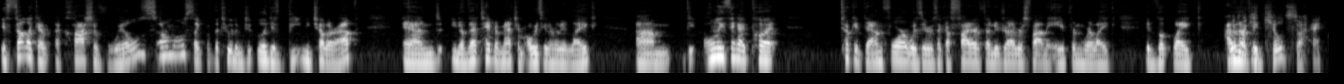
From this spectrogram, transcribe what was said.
it felt like a, a clash of wills almost, like with the two of them really just beating each other up. And you know that type of match I'm always going to really like. Um, the only thing I put took it down for was there was like a fire thunder driver spot in the apron where like it looked like I don't know like if he killed Sai.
